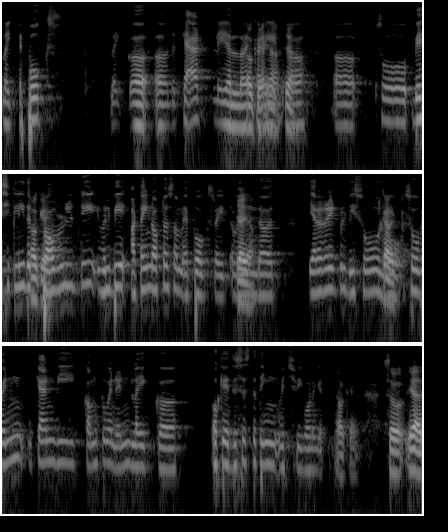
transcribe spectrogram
like epochs, like the cat layer, like, okay, right? Yeah, yeah. so basically, the okay. probability will be attained after some epochs, right? When yeah, yeah. the error rate will be so Correct. low. So when can we come to an end? Like, uh, okay, this is the thing which we want to get. Okay. So yeah,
